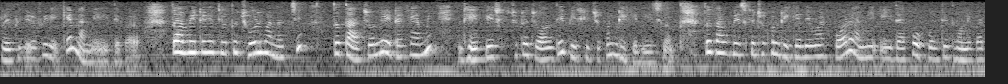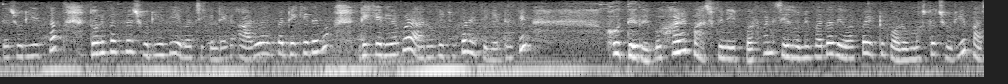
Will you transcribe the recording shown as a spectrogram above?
গ্রেভি গ্রেভি রেখে নামিয়ে নিতে পারো। তো আমি এটাকে যেহেতু ঝোল বানাচ্ছি, তো তার জন্য এটাকে আমি ঢে বেশ কিছুটা জল দিয়ে বেশ কিছুক্ষণ ঢেকে দিয়েছিলাম। তো তার বেশ কিছুক্ষণ ঢেকে দেওয়ার পর আমি এই দেখো ওপর দিয়ে ধনে পাতা ছড়িয়ে দিলাম। ধনে পাতাটা ছড়িয়ে দিয়ে এবার চিকেনটাকে আরও একবার ঢেকে দেবো। ঢেকে দেওয়ার পর আরও কিছুক্ষণ এই চিকেনটাকে হতে দেবো। আরে পাঁচ মিনিট পর। মানে যে ধনে পাতা দেওয়ার পর একটু গরম মশলা ছড়িয়ে পাঁচ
